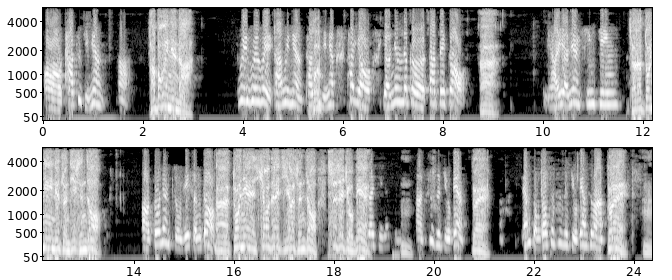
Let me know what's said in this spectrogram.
哦，他自己念啊，他不会念的。会会会，他会念，他自己念，他有有念那个大悲咒，啊，还有念心经，叫他多念一点准提神咒，哦，多念准提神咒，啊，多念消灾吉祥神咒四十九遍。消。灾吉祥神咒。嗯，啊，四十九遍，对。两种都是四十九遍是吧？对，嗯，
